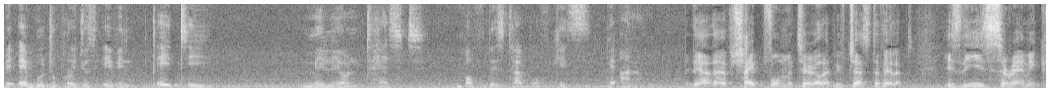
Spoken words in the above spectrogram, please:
be able to produce even 80 million tests of this type of kits per annum. The other shape form material that we've just developed is these ceramic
